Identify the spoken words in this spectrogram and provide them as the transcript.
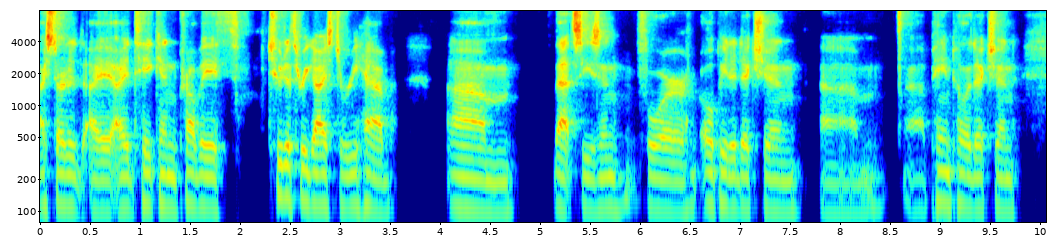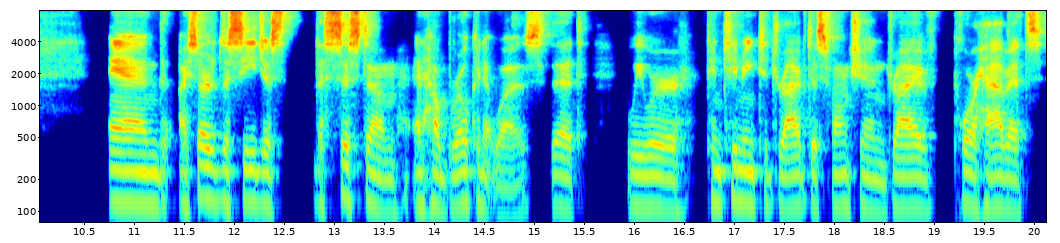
I started I I had taken probably two to three guys to rehab um that season for opiate addiction um uh, pain pill addiction. And I started to see just the system and how broken it was that we were continuing to drive dysfunction, drive poor habits,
